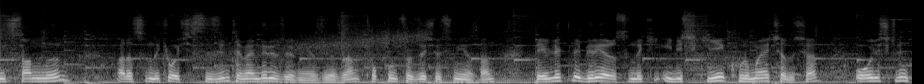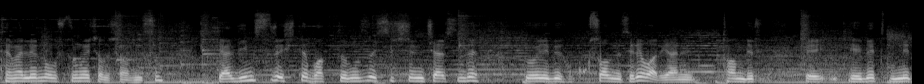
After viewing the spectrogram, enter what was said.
insanlığın arasındaki o eşitsizliğin temelleri üzerine yazı yazan, toplum sözleşmesini yazan, devletle birey arasındaki ilişkiyi kurmaya çalışan, o ilişkinin temellerini oluşturmaya çalışan bir isim. Geldiğimiz süreçte baktığımızda İsviçre'nin içerisinde böyle bir hukuksal mesele var. Yani tam bir e, devlet millet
